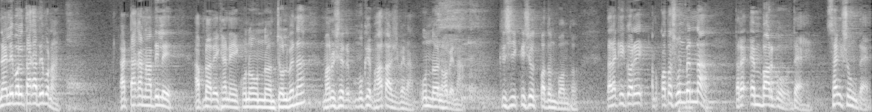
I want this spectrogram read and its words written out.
নাইলে বলে টাকা দেবো না। আর টাকা না দিলে আপনার এখানে কোনো উন্নয়ন চলবে না, মানুষের মুখে ভাত আসবে না, উন্নয়ন হবে না। কৃষি কৃষি উৎপাদন বন্ধ। তারা কি করে? কথা শুনবেন না? তারা এম্বার্গো দেয় স্যাংশন দেয়।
